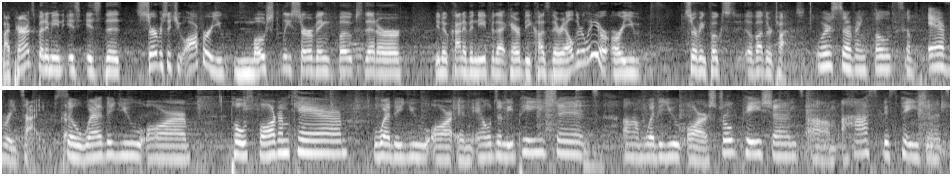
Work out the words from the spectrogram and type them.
my parents. But I mean, is is the service that you offer? Are you mostly serving folks that are, you know, kind of in need for that care because they're elderly, or, or are you serving folks of other types? We're serving folks of every type. So whether you are postpartum care, whether you are an elderly patient, um, whether you are a stroke patient, um, a hospice patient,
